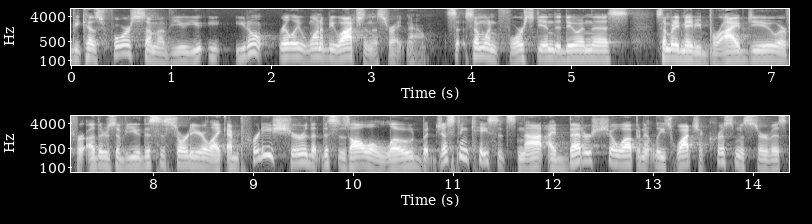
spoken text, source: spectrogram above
Because for some of you, you, you, don't really want to be watching this right now. So someone forced you into doing this, somebody maybe bribed you, or for others of you, this is sort of you're like, I'm pretty sure that this is all a load, but just in case it's not, I better show up and at least watch a Christmas service,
